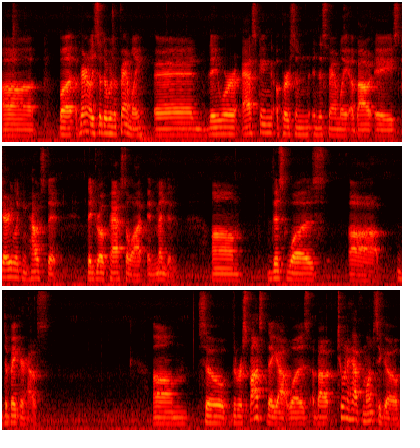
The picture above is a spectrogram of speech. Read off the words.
Uh, but apparently, so there was a family, and they were asking a person in this family about a scary looking house that they drove past a lot in Mendon. Um, this was uh, the Baker House. Um, so the response they got was about two and a half months ago.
